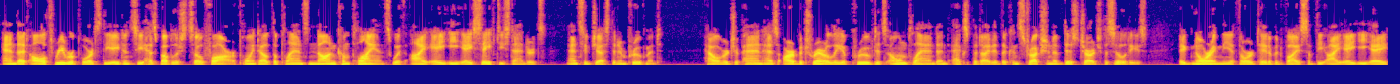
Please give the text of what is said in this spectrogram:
and that all three reports the agency has published so far point out the plan's non-compliance with IAEA safety standards and suggested improvement. However, Japan has arbitrarily approved its own plan and expedited the construction of discharge facilities, ignoring the authoritative advice of the IAEA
